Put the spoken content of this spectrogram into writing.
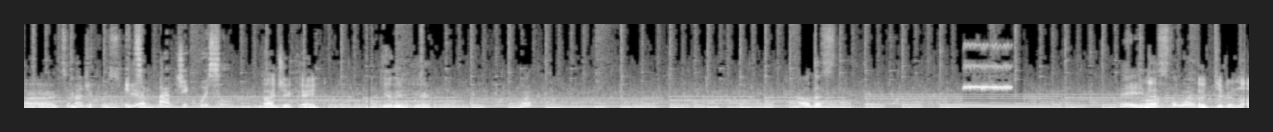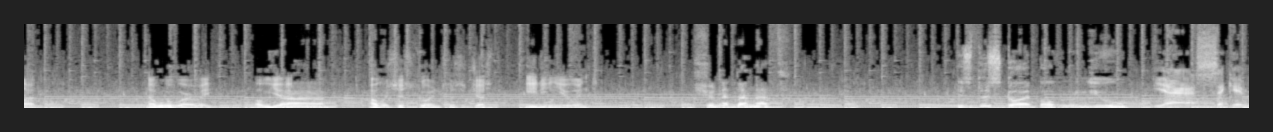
Uh, it's a magic whistle. It's yeah. a magic whistle. Magic, eh? Give it here. What? Oh, that's. Hey, Huh, that's the one. I did a lot. Now where were we? Oh yeah, Uh, I was just going to suggest eating you and shouldn't have done that. Is this guy bothering you? Yeah, sick him.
